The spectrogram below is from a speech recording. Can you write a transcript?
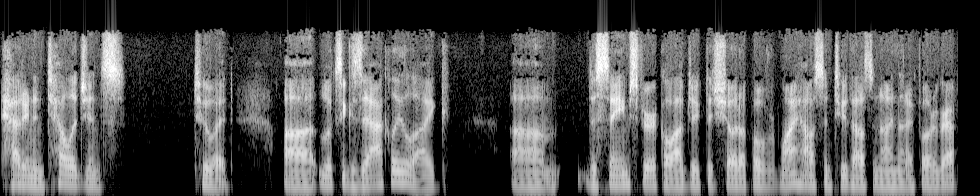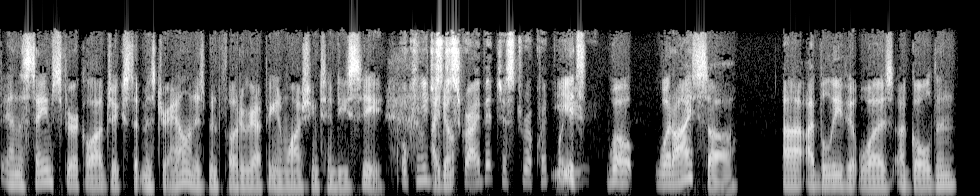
had an intelligence to it, uh, looks exactly like um, the same spherical object that showed up over my house in 2009 that I photographed, and the same spherical objects that Mr. Allen has been photographing in Washington D.C. Well, can you just describe it just real quick? it's you... well, what I saw, uh, I believe it was a golden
